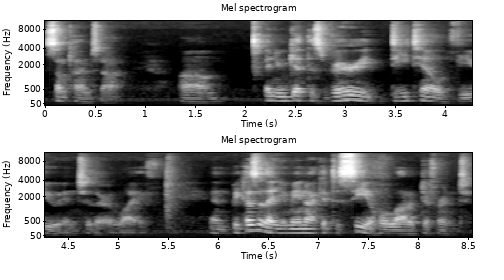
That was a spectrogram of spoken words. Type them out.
sometimes not. Um, and you get this very detailed view into their life. And because of that, you may not get to see a whole lot of different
